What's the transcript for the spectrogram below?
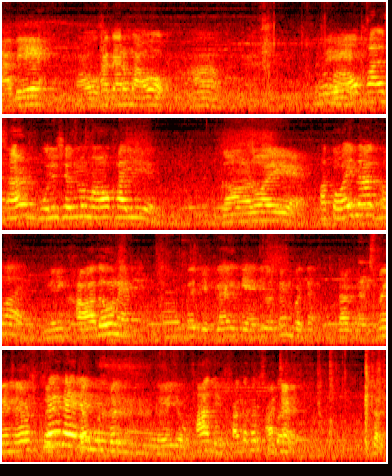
આ બે માવો ખાતારો માવો. હા. માવો ખાય સારું પોલીસ સ્ટેશનમાં માવો ખાઈએ. ગાળો એ આ તોય ના ખવાય. નહીં ખાવા દઉં ને તો જેટલા કેરીઓ છે ને બધા તારા explain નહીં, નહીં, નહીં, ચાલ, નહીં. લઈ જાઓ. હા દેખા તો ખરી હા, ચાલ. ચાલ.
